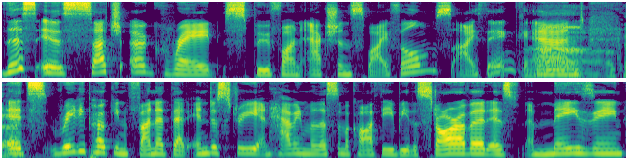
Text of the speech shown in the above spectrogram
This is such a great spoof on action spy films, I think. Ah, and okay. it's really poking fun at that industry and having Melissa McCarthy be the star of it is amazing.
